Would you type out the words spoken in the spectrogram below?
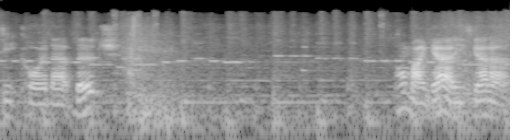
Decoy that bitch. Oh my god, he's got a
